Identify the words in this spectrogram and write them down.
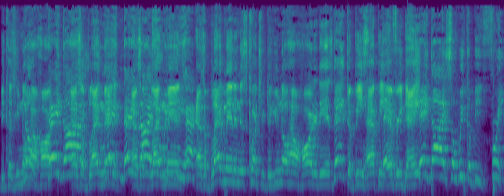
because you know No, how hard they died- as a black man, they- they as a black could man, as a black man in this country, do you know how hard it is They- to be happy They- every day? They died so we could be free.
